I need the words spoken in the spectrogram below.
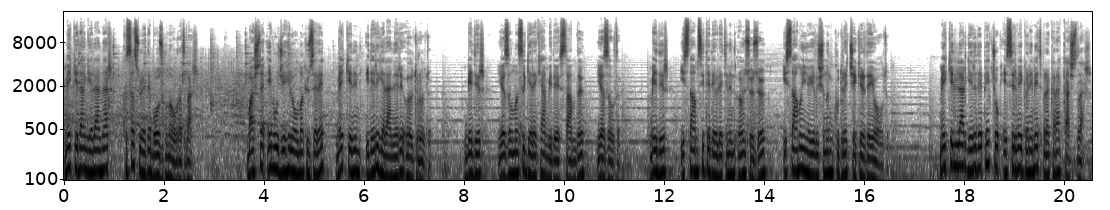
Mekke'den gelenler kısa sürede bozguna uğradılar. Başta Ebu Cehil olmak üzere Mekke'nin ileri gelenleri öldürüldü. Bedir yazılması gereken bir destandı, yazıldı. Bedir, İslam site devletinin ön sözü, İslam'ın yayılışının kudret çekirdeği oldu. Mekkeliler geride pek çok esir ve ganimet bırakarak kaçtılar.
